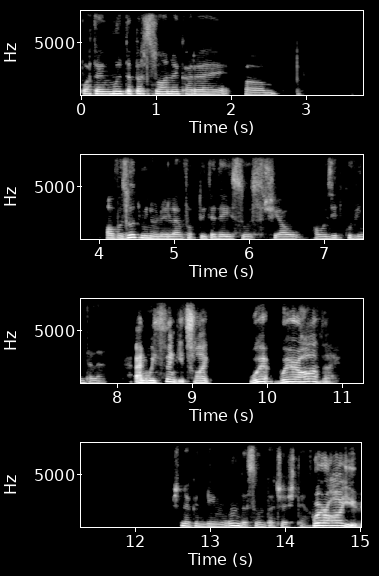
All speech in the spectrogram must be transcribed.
poate multe persoane care um, au văzut minunile înfăptuite de Isus și au auzit cuvintele And we think it's like, where, where are they? și ne gândim, unde sunt aceștia? Where are you?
